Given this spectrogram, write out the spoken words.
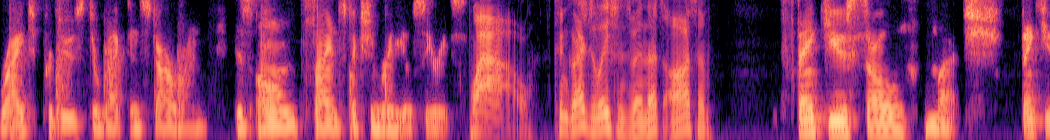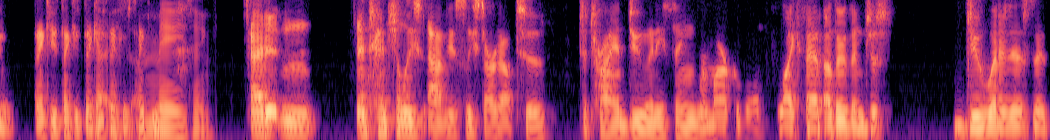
write, produce, direct, and star in his own science fiction radio series. Wow. Congratulations, man. That's awesome. Thank you so much. Thank you. Thank you. Thank you. Thank that you. Thank you. Thank amazing. you. I didn't intentionally obviously start out to to try and do anything remarkable like that other than just do what it is that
